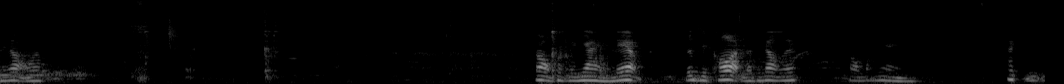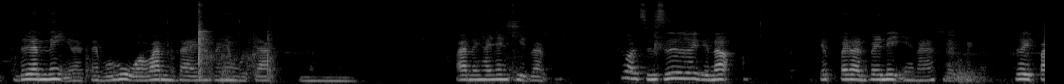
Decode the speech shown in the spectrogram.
พี่น้องว่าท้องเพิ่นก็ใหญ่แล้วจนสิคลอดแล้วพี่น้องเอ้ยท้องบักใหญ่เดือนนี้แหละแต่บุหูว่าวันใดมันก็ยังบุจักอืมวันนี้เขายังคิดแบบก็ว่าซื่อๆอยู่เนาะจะไปนั่นไปนี่นะเดี๋ยวจะเคยไป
